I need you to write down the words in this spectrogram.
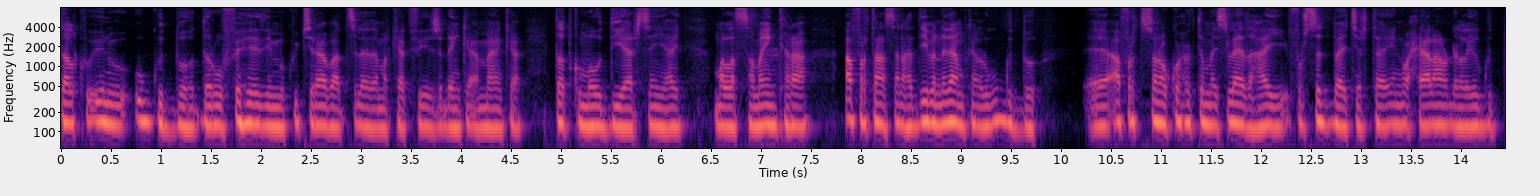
dalku inuu u gudbo daruufaheedii ma ku jiraa baad isleedahay markaad fiiriso dhanka ammaanka. Dadku ma u diyaarsan yahay ma la samayn karaa. Afartan sano haddiiba nidaamkan lagu gudbo afarta sanoo ku xigta ma isleedahay fursad baa jirta in waxyaalahan o dhan laga gudbo.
